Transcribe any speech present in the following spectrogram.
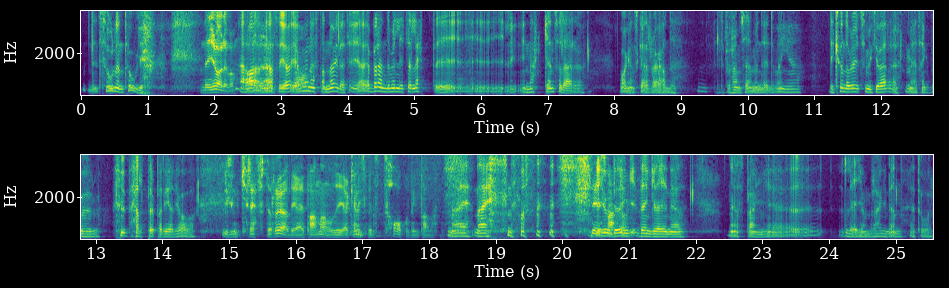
det, solen tog ju. Den gör det va? Ja, alltså jag, jag var ja. nästan nöjd. Jag, jag brände mig lite lätt i, i, i nacken sådär. Och var ganska röd lite på framsidan. Men det, det var inga... Det kunde ha blivit så mycket värre. Men jag tänker på hur, hur väl preparerad jag var. Liksom kräftröd jag i pannan och jag kan liksom inte ta på min panna. Nej, nej. Det var, Det är jag gjorde den, den grejen när jag, när jag sprang eh, Lejonbragden ett år.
